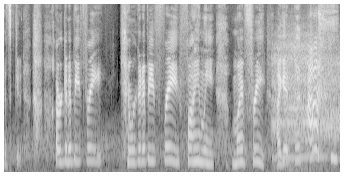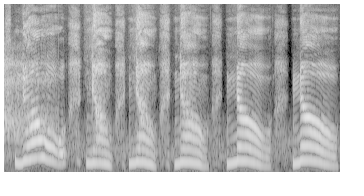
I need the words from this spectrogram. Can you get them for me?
It's good. We're gonna be free. We're gonna be free. Finally, I'm free. I get, ah! no, no, no, no, no, no.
